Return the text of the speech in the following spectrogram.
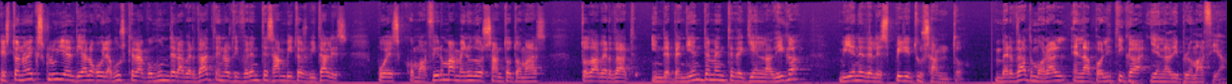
esto no excluye el diálogo y la búsqueda común de la verdad en los diferentes ámbitos vitales, pues, como afirma a menudo Santo Tomás, toda verdad, independientemente de quien la diga, viene del Espíritu Santo. Verdad moral en la política y en la diplomacia.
